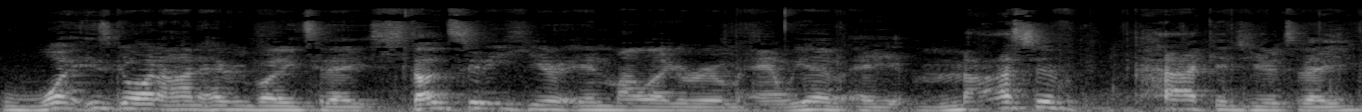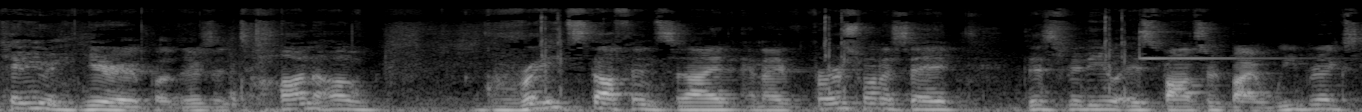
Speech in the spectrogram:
What is going on everybody today? Stud City here in my Lego room and we have a massive package here today. You can't even hear it, but there's a ton of great stuff inside. And I first wanna say this video is sponsored by Webricks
